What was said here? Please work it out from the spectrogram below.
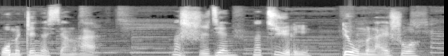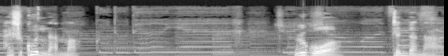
我们真的相爱，那时间那距离对我们来说还是困难吗？如果真的那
